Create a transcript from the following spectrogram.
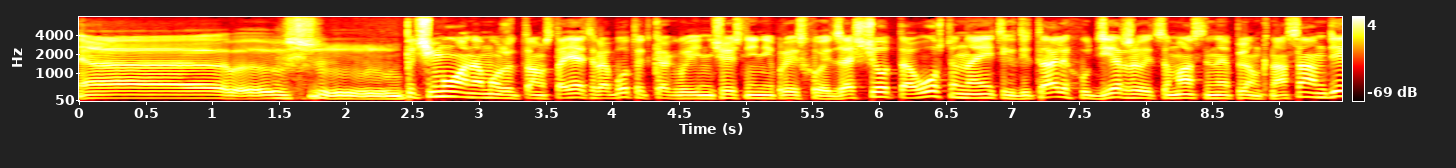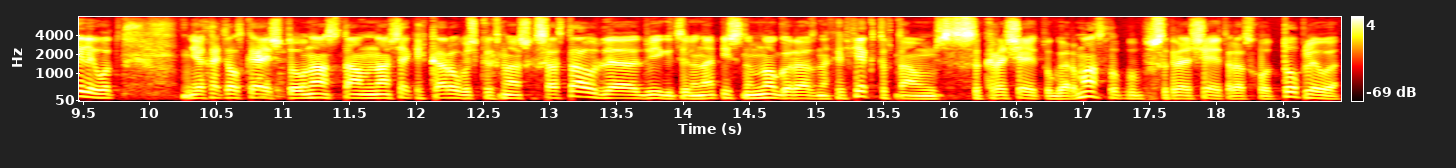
А, почему она может там стоять, работать, как бы, и ничего с ней не происходит? За счет того, что на этих деталях удерживается масляная пленка. На самом деле, вот я хотел сказать, что у нас там на всяких коробочках наших составов для двигателя написано много разных эффектов. Там сокращает угар масла, сокращает расход топлива,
